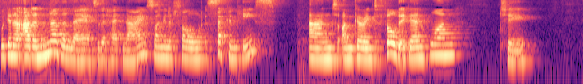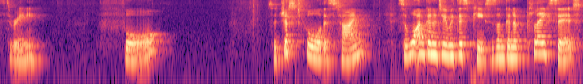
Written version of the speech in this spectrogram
We're going to add another layer to the head now. So I'm going to fold a second piece and I'm going to fold it again. One, two, three, four. So just four this time. So what I'm going to do with this piece is I'm going to place it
